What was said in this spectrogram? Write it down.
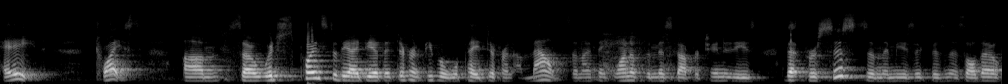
paid twice. Um, So, which points to the idea that different people will pay different amounts. And I think one of the missed opportunities that persists in the music business, although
